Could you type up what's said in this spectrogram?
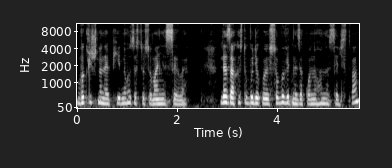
виключно необхідного застосування сили. Для захисту будь-якої особи від незаконного насильства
